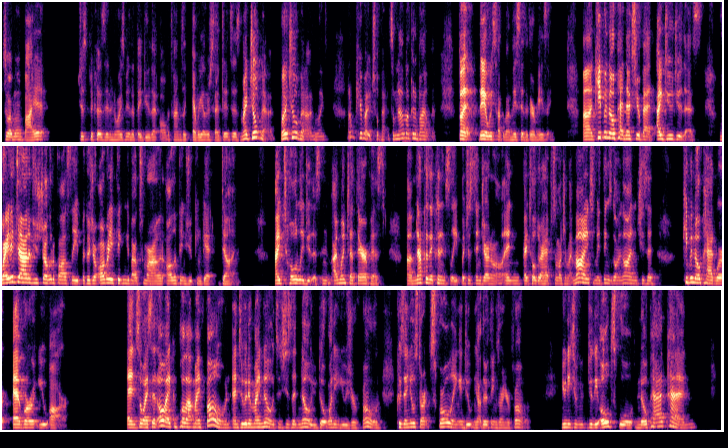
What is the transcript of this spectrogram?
So I won't buy it just because it annoys me that they do that all the time. It's like every other sentence is my chill pad, my chill pad. I'm like, I don't care about your chill pad. So now I'm not going to buy one. But they always talk about them. They say that they're amazing. Uh, keep a notepad next to your bed. I do do this. Write it down if you struggle to fall asleep because you're already thinking about tomorrow and all the things you can get done. I totally do this. And I went to a therapist, um, not because I couldn't sleep, but just in general. And I told her I had so much on my mind, so many things going on. And she said, keep a notepad wherever you are. And so I said, Oh, I can pull out my phone and do it in my notes. And she said, No, you don't want to use your phone because then you'll start scrolling and doing other things on your phone. You need to do the old school notepad, pen,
